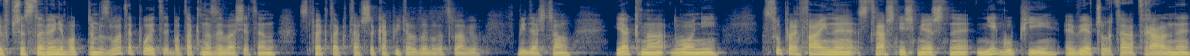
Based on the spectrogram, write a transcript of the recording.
y, w przedstawieniu pod tym Złote Płyty, bo tak nazywa się ten spektakl Teatrze Kapitol we Wrocławiu, widać to jak na dłoni Super fajny, strasznie śmieszny, niegłupi wieczór teatralny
